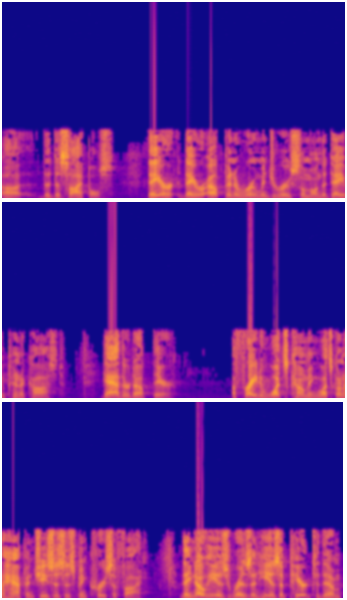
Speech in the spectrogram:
uh, the disciples? They are, they are up in a room in Jerusalem on the day of Pentecost, gathered up there, afraid of what's coming, what's going to happen. Jesus has been crucified. They know he has risen. He has appeared to them,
